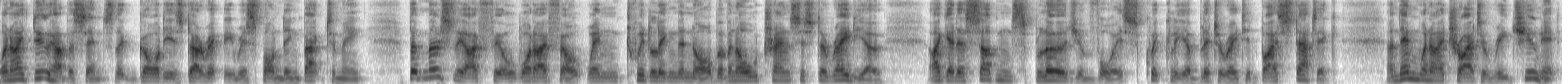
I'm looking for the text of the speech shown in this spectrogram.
when I do have a sense that God is directly responding back to me, but mostly I feel what I felt when twiddling the knob of an old transistor radio I get a sudden splurge of voice quickly obliterated by static, and then when I try to retune it,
